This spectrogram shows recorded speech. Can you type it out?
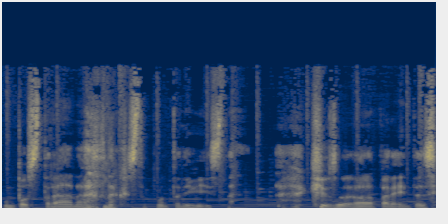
un po' strana da questo punto di vista. Chiuso la parentesi.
